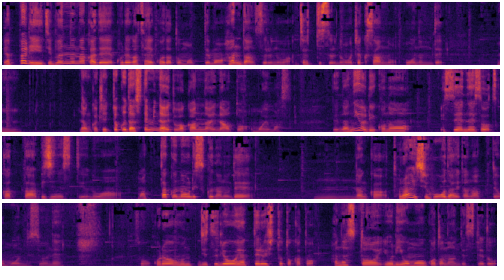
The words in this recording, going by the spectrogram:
やっぱり自分の中でこれが最高だと思っても判断するのはジャッジするのはお客さんの方なので、うん、なんか結局出してみないと分かんないなとは思います。で何よりこの SNS を使ったビジネスっていうのは全くノーリスクなのでうんなんかトライし放題だなって思うんですよね。そうこれは実業をやってる人とかと話すとより思うことなんですけど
